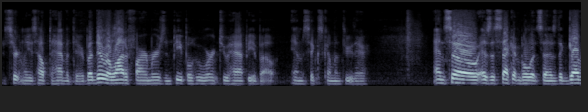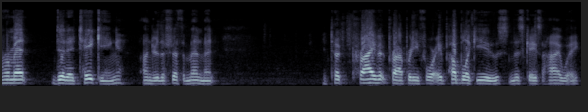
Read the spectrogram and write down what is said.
it certainly has helped to have it there. But there were a lot of farmers and people who weren't too happy about M6 coming through there. And so, as the second bullet says, the government did a taking under the Fifth Amendment. It took private property for a public use, in this case a highway,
